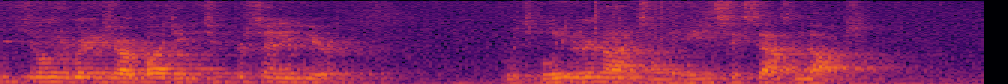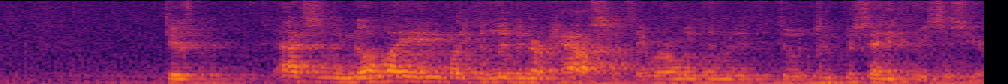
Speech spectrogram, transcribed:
we can only raise our budget two percent a year, which believe it or not, is only eighty-six thousand dollars. There's absolutely no way anybody could live in their house if they were only limited to a two percent increase this year.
